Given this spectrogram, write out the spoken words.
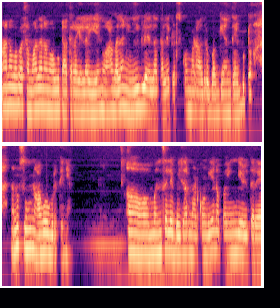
ನಾನು ಅವಾಗ ಸಮಾಧಾನ ಮಾಡ್ಬಿಟ್ಟು ಆ ಥರ ಎಲ್ಲ ಏನೂ ಆಗಲ್ಲ. ನೀನು ಈಗಲೇ ಎಲ್ಲ ತಲೆ ಕೆಡ್ಸ್ಕೊಂಬೇಡ ಅದ್ರ ಬಗ್ಗೆ ಅಂತ ಹೇಳ್ಬಿಟ್ಟು ನಾನು ಸುಮ್ಮನೆ ಆಗೋಗಿರ್ತೀನಿ. ಮನಸಲ್ಲೇ ಬೇಜಾರು ಮಾಡ್ಕೊಂಡು, ಏನಪ್ಪ ಹಿಂಗೆ ಹೇಳ್ತಾರೆ?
